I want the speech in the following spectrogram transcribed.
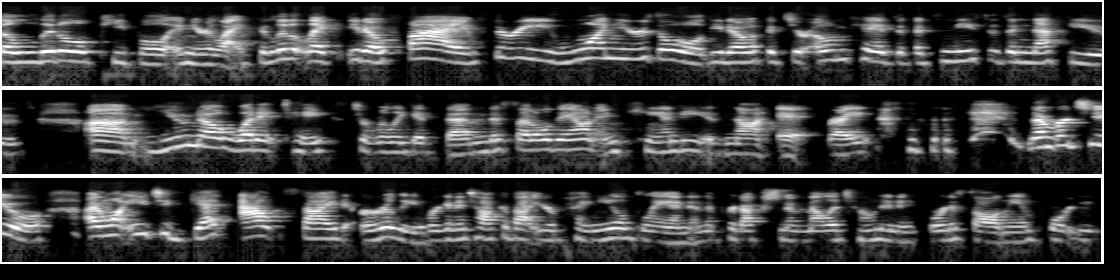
the little people in your life, your little like, you know, five, three, one years old, you know, if it's your own kids, if it's nieces and nephews, um, you know what it takes to really get them to settle down and candy is not it, right? Number two, I want you to get outside early. We're going to talk about your pineal gland and the production of melatonin and cortisol and the important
